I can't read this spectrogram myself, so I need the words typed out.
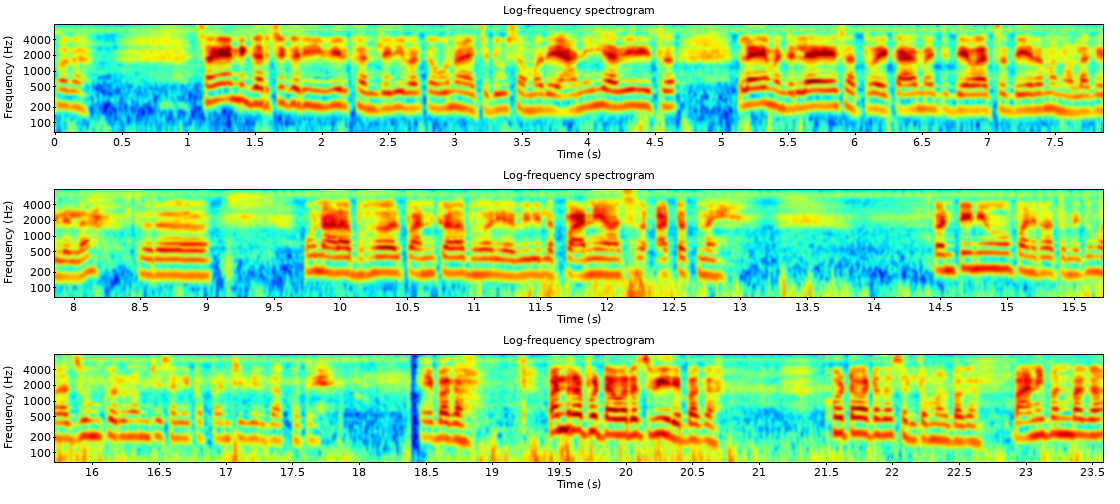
बघा. सगळ्यांनी घरच्या घरी विहीर खणलेली बरं का उन्हाळ्याच्या दिवसामध्ये. आणि ह्या विहिरीचं लय म्हणजे लय सत्व आहे. काय माहिती देवाचं देणं म्हणावं गेलेला तर उन्हाळाभर पाणकाळाभर या विहिरीला पाणी असं आटत नाही. कंटिन्यू पाणी राहतं. मी तुम्हाला झूम करून आमची सगळी पप्पांची विहीर दाखवते. हे बघा पंधरा फुटावरच विहीर आहे बघा. खोटं वाटत असेल तुम्हाला बघा. पाणी पण बघा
